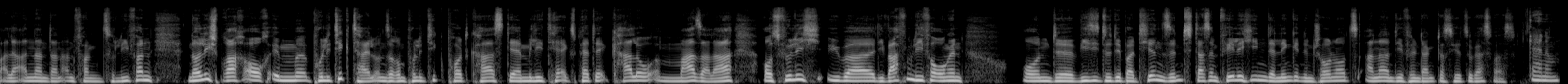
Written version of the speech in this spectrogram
alle anderen dann anfangen zu liefern. Neulich sprach auch im Politikteil, unserem Politikpodcast, der Militärexperte Carlo Masala ausführlich über die Waffenlieferungen und äh, wie sie zu debattieren sind. Das empfehle ich Ihnen. Der Link in den Show Notes. Anna, dir vielen Dank, dass du hier zu Gast warst. Gerne.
